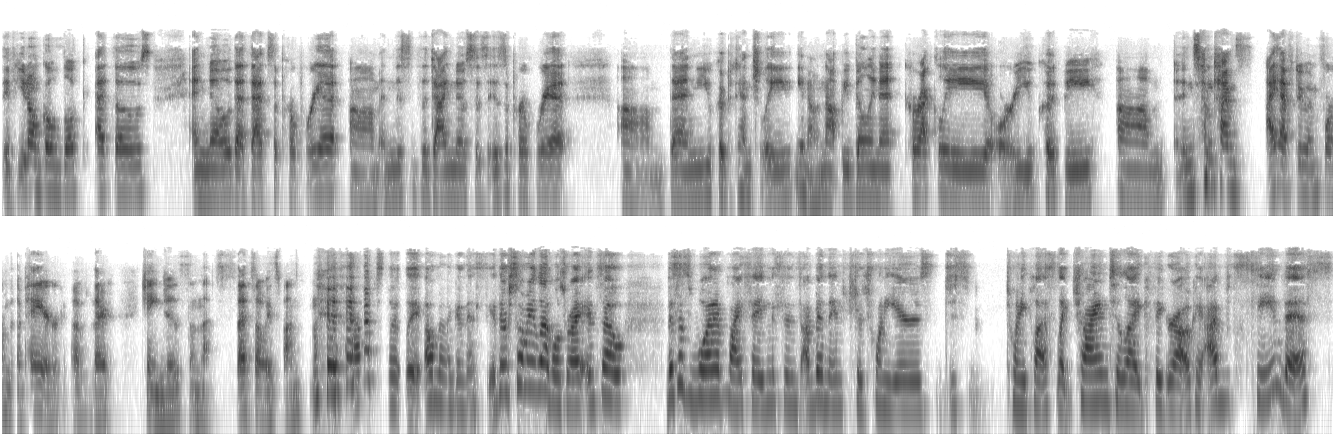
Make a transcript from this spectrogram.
if you don't go look at those and know that that's appropriate um, and this is the diagnosis is appropriate, um, then you could potentially, you know, not be billing it correctly, or you could be. Um, and sometimes I have to inform the payer of their changes, and that's that's always fun. Absolutely. Oh my goodness, there's so many levels, right? And so this is one of my things since I've been in the industry 20 years, just 20 plus like trying to like figure out okay i've seen this.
